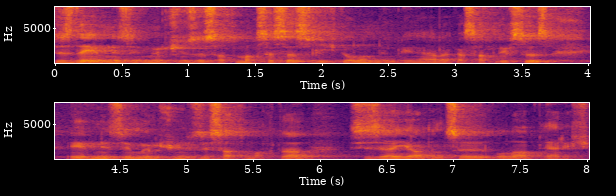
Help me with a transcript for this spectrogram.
Siz də evinizi, mülkünüzü satmaq istəsəz, likdə olan nömrə ilə əlaqə saxlayırsınız. Evinizi, mülkünüzü satmaqda sizə yardımcı ola bilərik.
